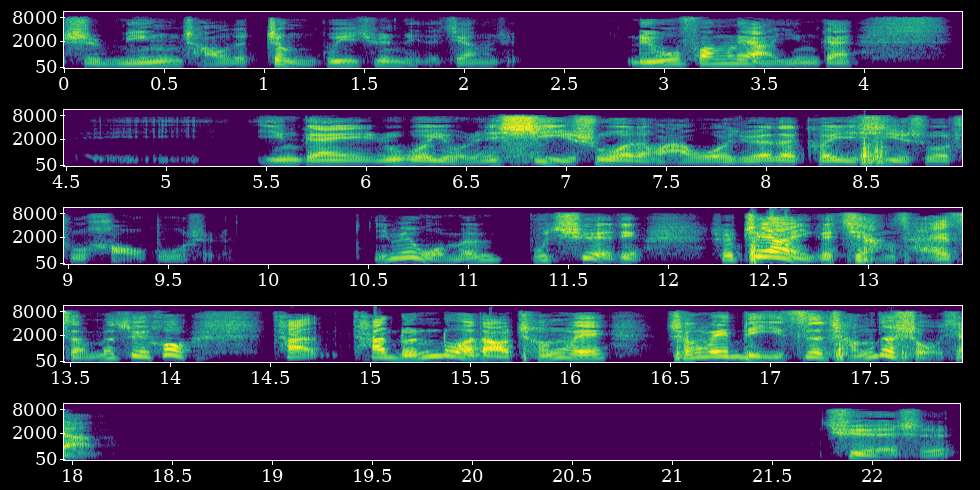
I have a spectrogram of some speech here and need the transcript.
是明朝的正规军里的将军。刘方亮应该，应该，如果有人细说的话，我觉得可以细说出好故事的，因为我们不确定说这样一个将才怎么最后他他沦落到成为成为李自成的手下呢？确实，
